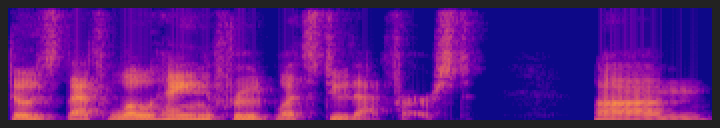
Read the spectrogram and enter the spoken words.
Those that's low hanging fruit. Let's do that first. Um,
